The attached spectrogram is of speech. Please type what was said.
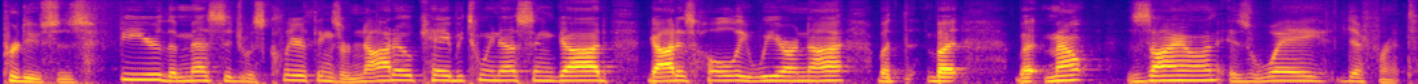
produces fear. The message was clear. Things are not okay between us and God. God is holy. We are not. But, but, but Mount Zion is way different.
